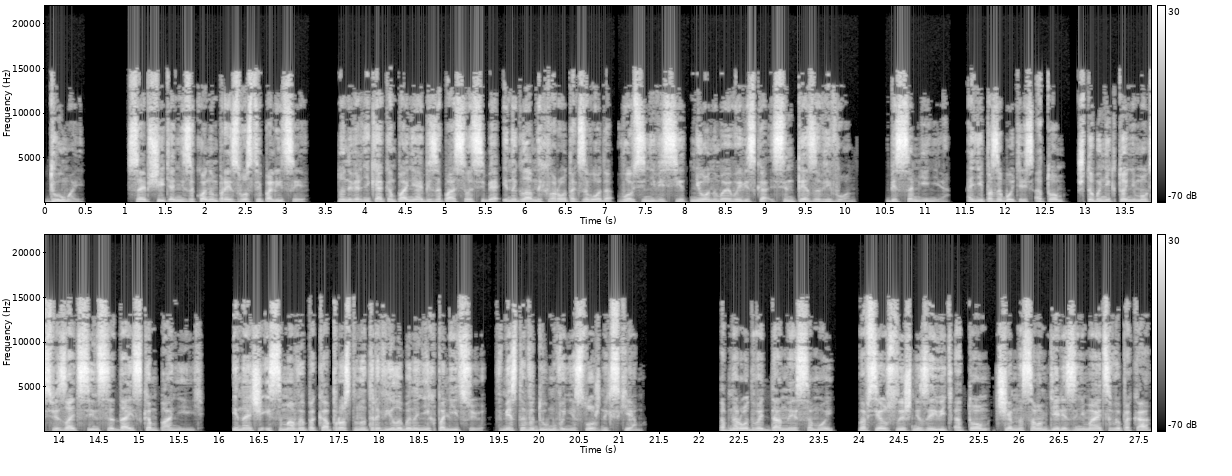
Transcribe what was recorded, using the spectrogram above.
думай. Сообщить о незаконном производстве полиции? Но наверняка компания обезопасила себя и на главных воротах завода вовсе не висит неоновая вывеска «Синтеза Вивон». Без сомнения, они позаботились о том, чтобы никто не мог связать Синседай с компанией. Иначе и сама ВПК просто натравила бы на них полицию, вместо выдумывания сложных схем. Обнародовать данные самой во всеуслышание заявить о том, чем на самом деле занимается ВПК?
